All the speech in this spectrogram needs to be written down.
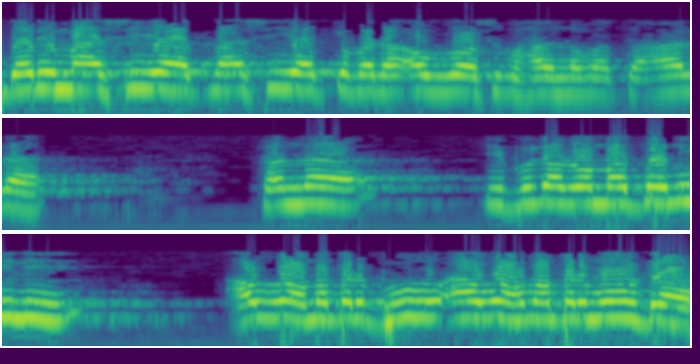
dari maksiat-maksiat kepada Allah Subhanahu wa taala. Karena di bulan Ramadan ini Allah memperbu Allah mempermudah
